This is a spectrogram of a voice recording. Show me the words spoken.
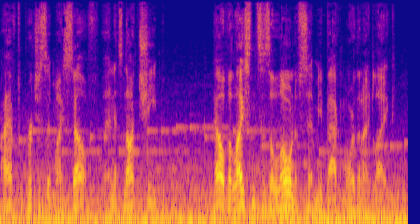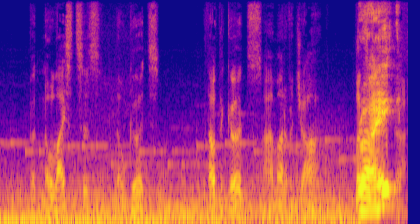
I have to purchase it myself, and it's not cheap. Hell, the licenses alone have set me back more than I'd like. But no licenses, no goods. Without the goods, I'm out of a job. Let's right.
